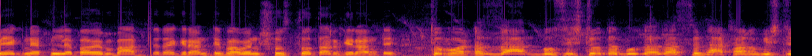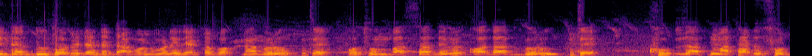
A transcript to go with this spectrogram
প্রেগনেন্ট নিলে পাবেন বাদ জোড়া গ্যারান্টি পাবেন সুস্থতার গ্যারান্টি তবু একটা জাত বৈশিষ্ট্য তো বোঝা যাচ্ছে যে আঠারো বিশ লিটার দুধ হবে এটা একটা ডাবল বডির একটা বকনা গরু। প্রথম বাচ্চা দেবে অদাত গরু। খুব জাত মাথাটা ছোট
